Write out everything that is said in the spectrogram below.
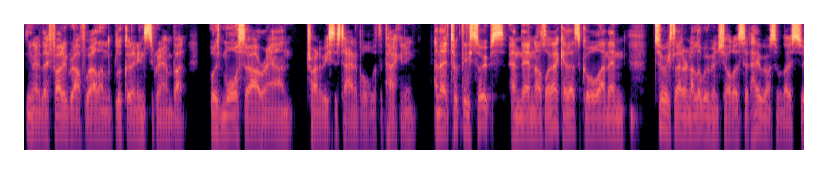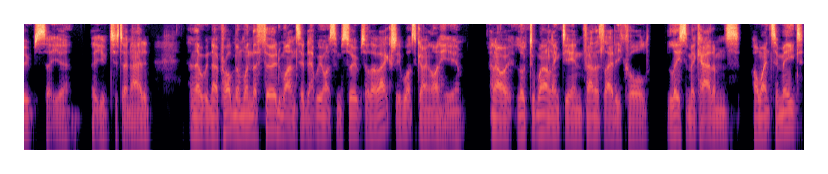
you know, they photograph well and look, look good on Instagram, but it was more so around trying to be sustainable with the packaging. And they took these soups, and then I was like, okay, that's cool. And then two weeks later, another women's shelter said, hey, we want some of those soups that you that you've just donated. And they were no problem. And when the third one said that we want some soups, although actually, what's going on here? And I looked went on LinkedIn, found this lady called Lisa McAdams. I went to meet.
